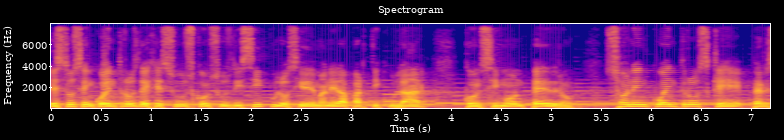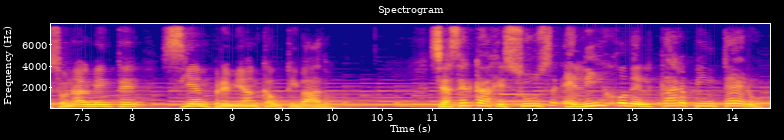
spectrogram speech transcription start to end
Estos encuentros de Jesús con sus discípulos y de manera particular con Simón Pedro son encuentros que personalmente siempre me han cautivado. Se acerca a Jesús el hijo del carpintero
